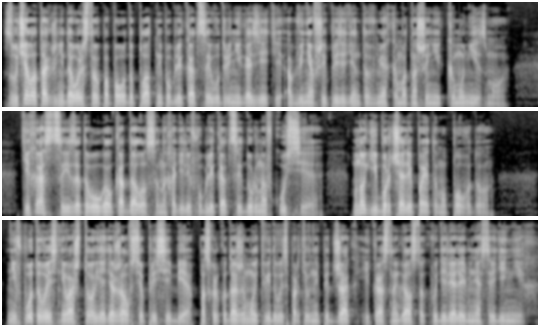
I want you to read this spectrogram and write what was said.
Звучало также недовольство по поводу платной публикации в утренней газете, обвинявшей президента в мягком отношении к коммунизму. Техасцы из этого уголка Далласа находили в публикации дурновкусие. Многие бурчали по этому поводу. Не впутываясь ни во что, я держал все при себе, поскольку даже мой твидовый спортивный пиджак и красный галстук выделяли меня среди них.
